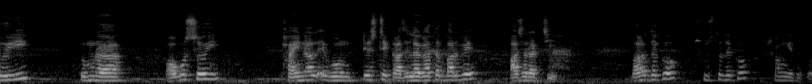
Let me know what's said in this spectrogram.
তৈরি। তোমরা অবশ্যই ফাইনাল এবং টেস্টে কাজে লাগাতে পারবে। আশা রাখছি। ভালো থেকো, সুস্থ থেকো, সঙ্গে থেকো।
